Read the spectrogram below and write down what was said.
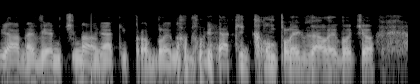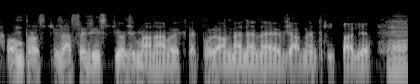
ja neviem, či mal nejaký problém alebo nejaký komplex, alebo čo. On proste zase zistil, že má návrh, tak povedal, ne, ne, ne, v žiadnom prípade. Hmm.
